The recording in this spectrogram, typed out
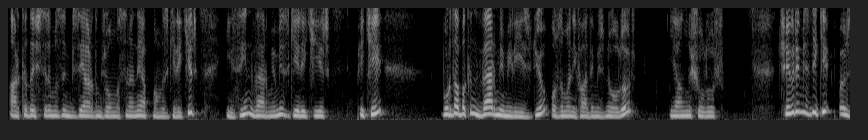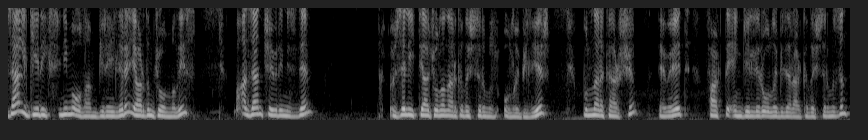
arkadaşlarımızın bize yardımcı olmasına ne yapmamız gerekir? İzin vermemiz gerekir. Peki burada bakın vermemeliyiz diyor. O zaman ifademiz ne olur? Yanlış olur. Çevremizdeki özel gereksinimi olan bireylere yardımcı olmalıyız. Bazen çevremizde özel ihtiyacı olan arkadaşlarımız olabilir. Bunlara karşı evet farklı engelleri olabilir arkadaşlarımızın.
